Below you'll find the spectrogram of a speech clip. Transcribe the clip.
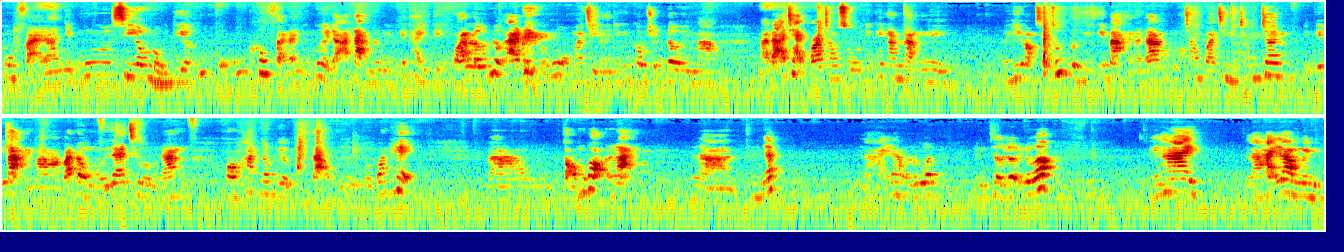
không phải là những CEO nổi tiếng, cũng không phải là những người đã đạt được những cái thành tích quá lớn được ai đấy ngưỡng mộ, mà chỉ là những cái câu chuyện đời mà mà đã trải qua trong số những cái năm làm nghề Và hy vọng sẽ giúp được những cái bạn mà đang trong quá trình trong chân, những cái bạn mà bắt đầu mới ra trường đang khó khăn trong việc tạo dựng mối quan hệ. Và tóm gọn lại là thứ nhất là hãy làm luôn đừng chờ đợi nữa thứ hai là hãy làm mình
